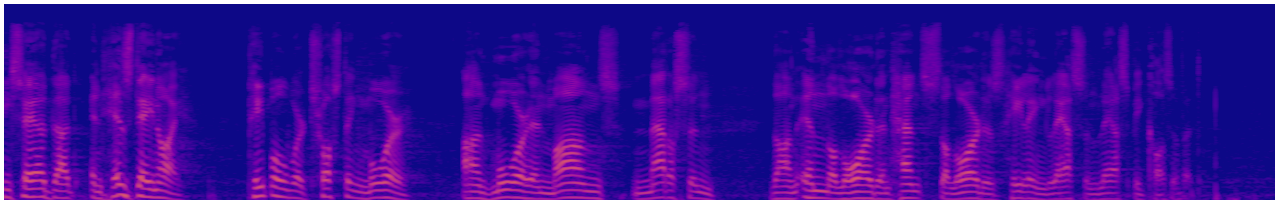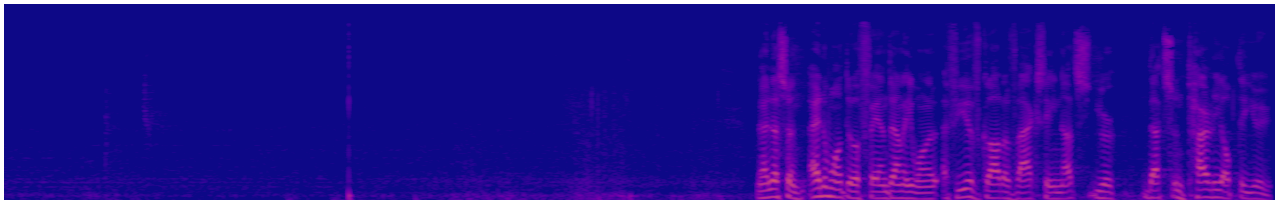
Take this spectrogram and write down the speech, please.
He said that in his day now, people were trusting more and more in man's medicine than in the Lord, and hence the Lord is healing less and less because of it. Now, listen, I don't want to offend anyone. If you've got a vaccine, that's, your, that's entirely up to you.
